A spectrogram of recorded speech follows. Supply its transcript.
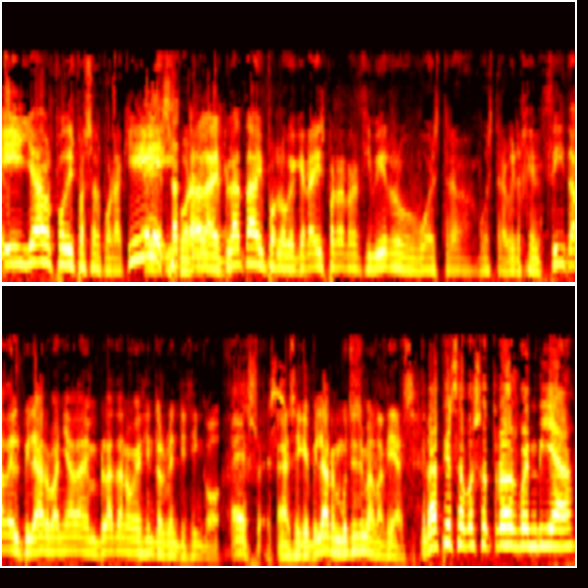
y ya os podéis pasar por aquí y por. Ala de Plata y por lo que queráis para recibir vuestra vuestra virgencita del Pilar bañada en plata 925. Eso es. Así que Pilar, muchísimas gracias. Gracias a vosotros. Buen día.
